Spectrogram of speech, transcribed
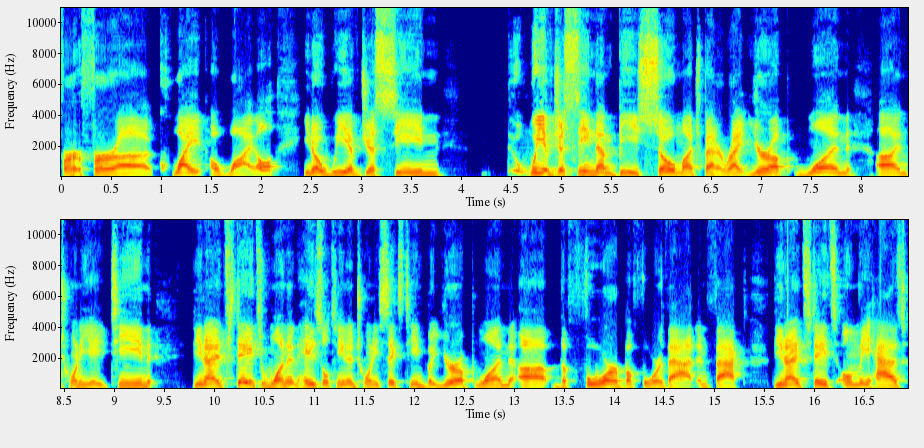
for for uh, quite a while. You know, we have just seen we have just seen them be so much better, right? Europe won uh, in 2018. The United States won at Hazeltine in 2016, but Europe won uh, the four before that. In fact, the United States only has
